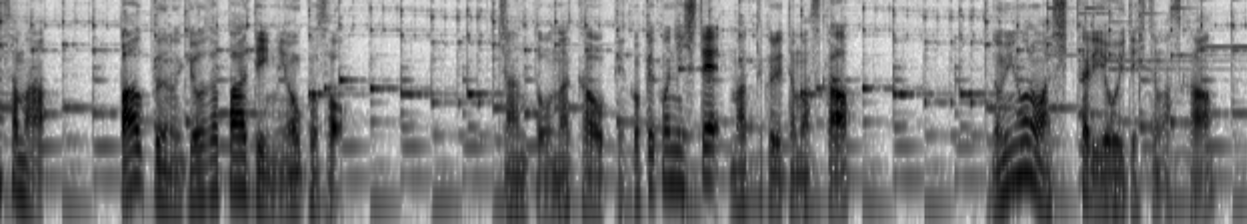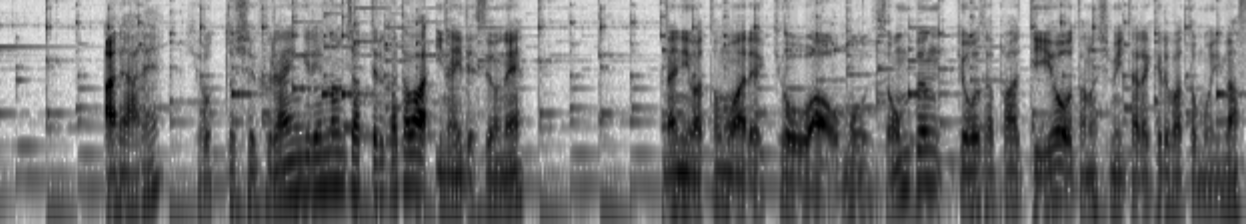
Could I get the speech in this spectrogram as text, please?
様バウプーの餃子パーティーにようこそ。ちゃんとお腹をペコペコにして待ってくれてますか？飲み物はしっかり用意できてますか？あれあれ？ひょっとしてフライングで飲んじゃってる方はいないですよね。何はともあれ今日は思う存分餃子パーティーをお楽しみいただければと思います。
